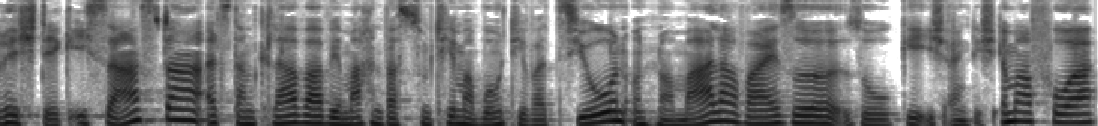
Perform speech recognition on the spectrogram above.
Richtig. Ich saß da, als dann klar war, wir machen was zum Thema Motivation und normalerweise, so gehe ich eigentlich immer vor,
